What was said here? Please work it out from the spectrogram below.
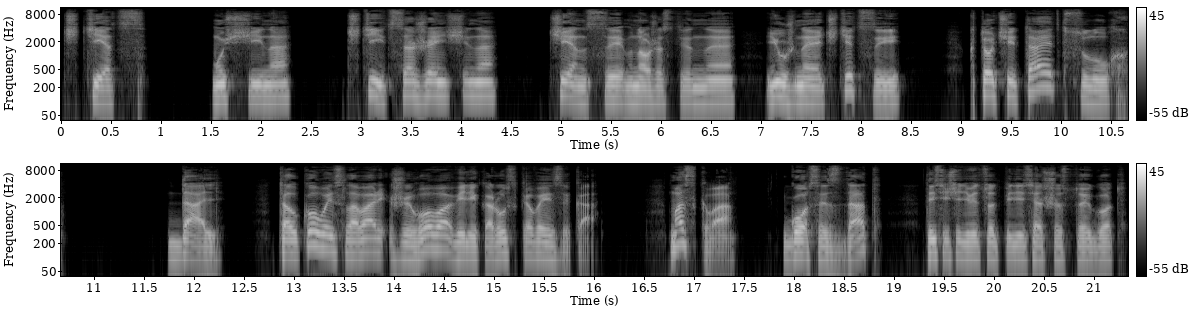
чтец, мужчина, чтица женщина, ченцы множественное, южные чтецы, кто читает вслух. Даль. Толковый словарь живого великорусского языка. Москва. Госиздат, 1956 год,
